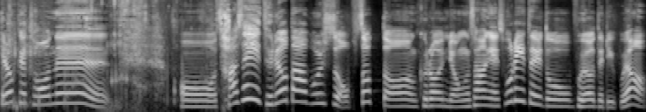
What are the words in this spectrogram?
이렇게 저는 어, 자세히 들여다볼 수 없었던 그런 영상의 소리들도 보여드리고요.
